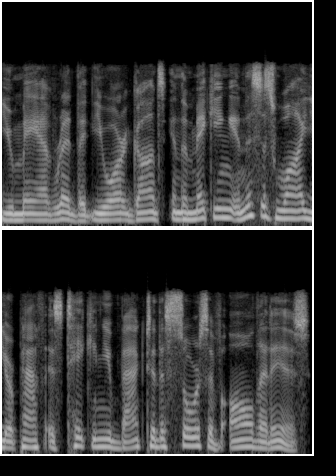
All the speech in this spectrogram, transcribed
You may have read that you are God's in the making and this is why your path is taking you back to the source of all that is.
